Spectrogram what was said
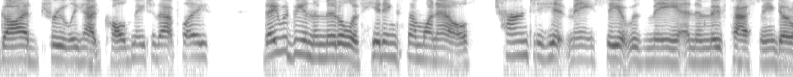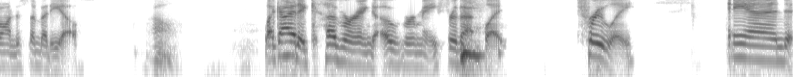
God truly had called me to that place. They would be in the middle of hitting someone else, turn to hit me, see it was me, and then move past me and go on to somebody else. Wow. Like I had a covering over me for that place, truly. And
